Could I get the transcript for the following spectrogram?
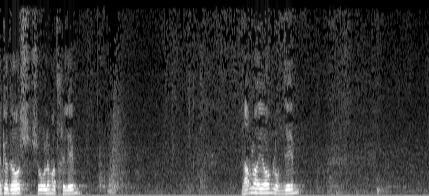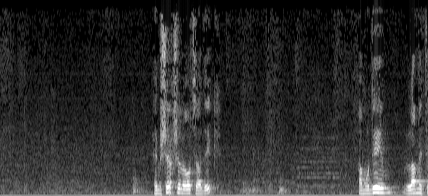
הקדוש, שיעור למתחילים. אנחנו היום לומדים המשך של האות צדיק, עמודים ל"ט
